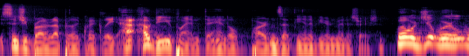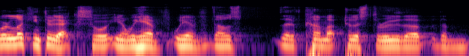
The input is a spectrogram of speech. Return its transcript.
Since you brought it up really quickly, how, how do you plan to handle pardons at the end of your administration? Well, we're, we're we're looking through that. So you know, we have we have those that have come up to us through the the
